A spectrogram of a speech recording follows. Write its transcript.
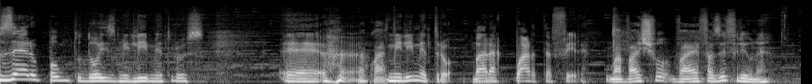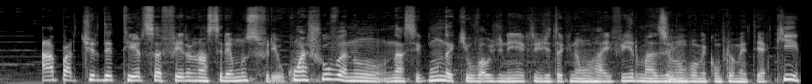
0,2 milímetros. É, milímetro para quarta-feira. Mas vai, vai fazer frio, né? A partir de terça-feira nós teremos frio. Com a chuva no- na segunda, que o Valdinei acredita que não vai vir, mas eu Sim. não vou me comprometer aqui.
